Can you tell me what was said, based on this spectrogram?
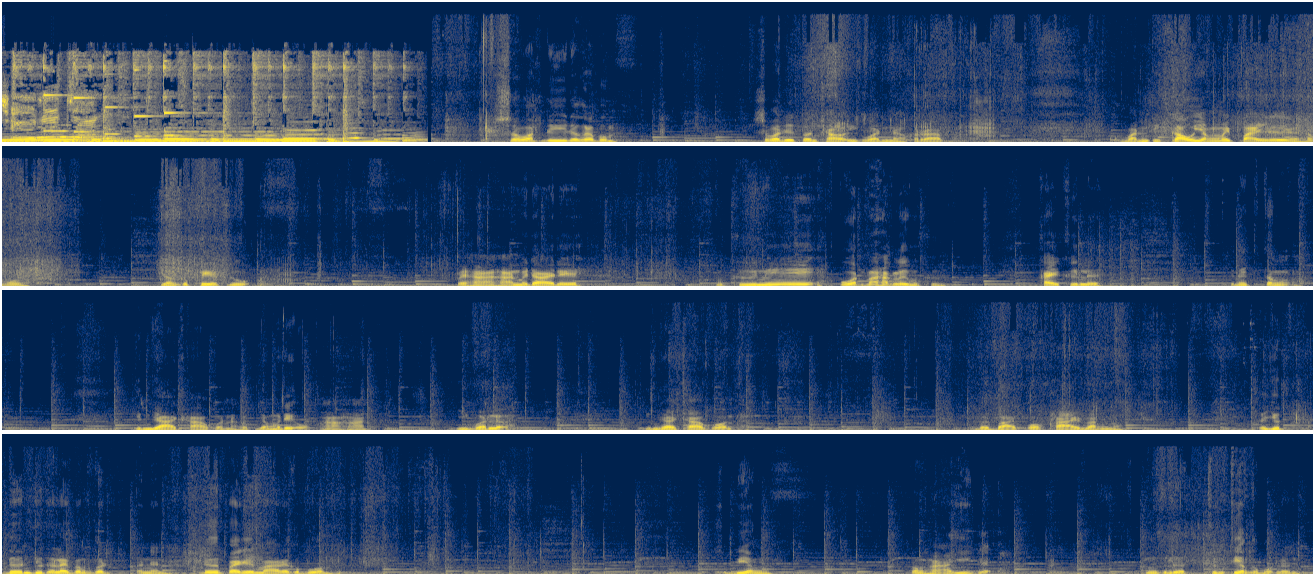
เชอรี่จัง สวัสดีนะครับผม สวัสดีตอนเช้าอีกวันนะครับ วันที่เกายังไม่ไปเลยนะครับผม ยังกระเพกอยู่ ไปหาอาหารไม่ได้เลย เมื่อคืนนี้ปวดมากเลยเมื่อคืนไข้ขึ้นเลย ทีนี้ต้องกินยาเช้าก่อนนะครับ ยังไม่ได้ออกหาอาหาร อีกวันละกินยาเช้าก่อนบ่ายๆพอคลายบ้างเนาะจะหยุดเดินหยุดอะไรบ้างก็อันนั้นเดินไปเดินมาแล้วก็บวมเสเบียงต้องหาอีกแหละนี่ก็เลือถึงเที่ยงก็หมดแล้วนะ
